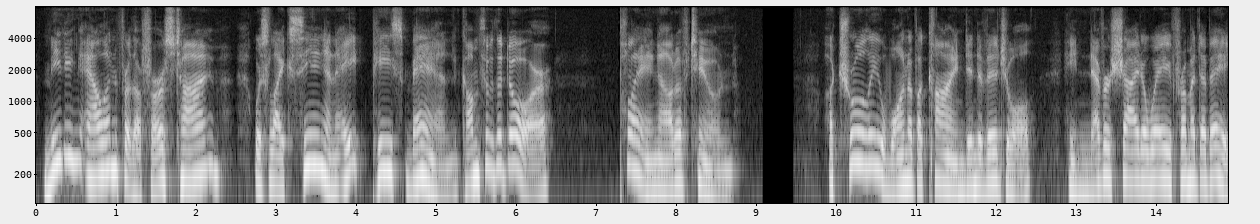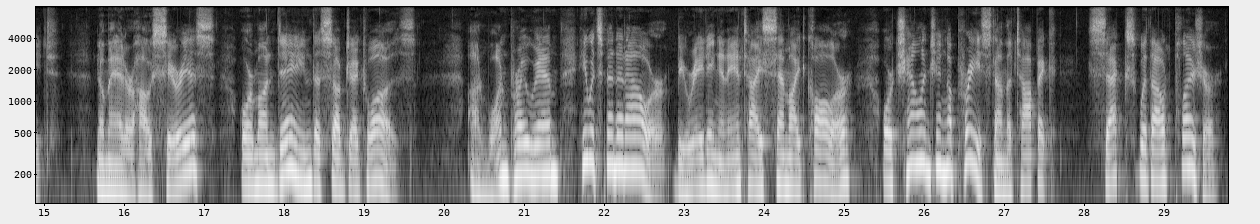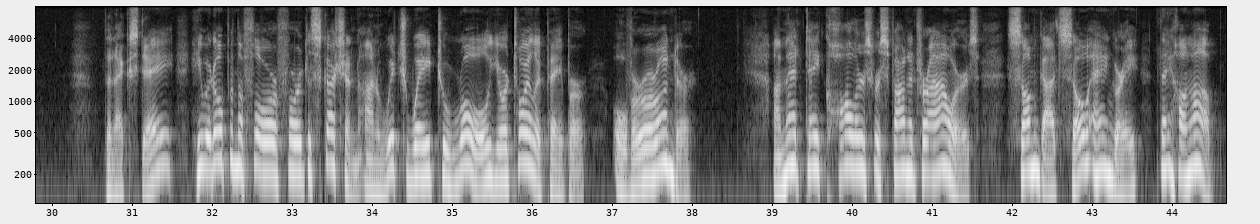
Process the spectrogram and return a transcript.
Meeting Alan for the first time was like seeing an eight piece band come through the door playing out of tune. A truly one of a kind individual, he never shied away from a debate, no matter how serious or mundane the subject was. On one program, he would spend an hour berating an anti Semite caller or challenging a priest on the topic sex without pleasure. The next day, he would open the floor for a discussion on which way to roll your toilet paper, over or under. On that day, callers responded for hours. Some got so angry they hung up.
